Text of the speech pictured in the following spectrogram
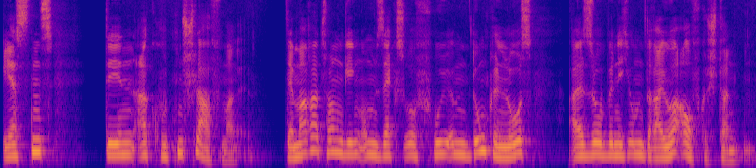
Erstens den akuten Schlafmangel. Der Marathon ging um 6 Uhr früh im Dunkeln los, also bin ich um 3 Uhr aufgestanden.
